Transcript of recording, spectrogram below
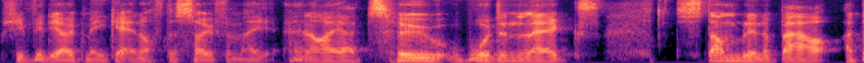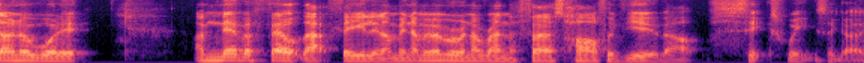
she videoed me getting off the sofa, mate, and I had two wooden legs stumbling about. I don't know what it. I've never felt that feeling. I mean, I remember when I ran the first half with you about six weeks ago,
